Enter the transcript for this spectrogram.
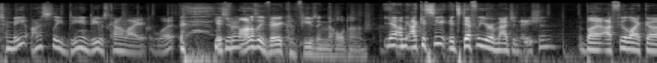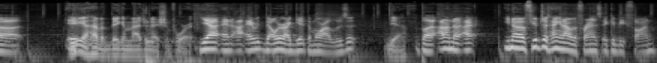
to me honestly, D and D was kind of like what. it's You know? honestly very confusing the whole time. yeah, I mean I can see it's definitely your imagination, but I feel like uh, You gotta have a big imagination for it. yeah, and I, every, the older I get, the more I lose it. Yeah. but I don't know. I you know if you're just hanging out with friends, it could be fun.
